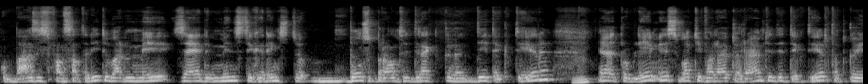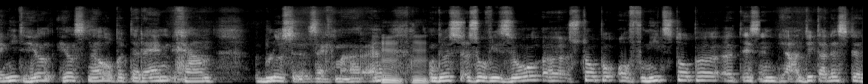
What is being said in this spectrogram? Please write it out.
op basis van satellieten waarmee zij de minste geringste bosbrand direct kunnen detecteren. Ja, het probleem is, wat je vanuit de ruimte detecteert, dat kun je niet heel, heel snel op het terrein gaan blussen, zeg maar. Hè. Mm, Dus sowieso uh, stoppen of niet stoppen. Het is een, ja, titanesque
